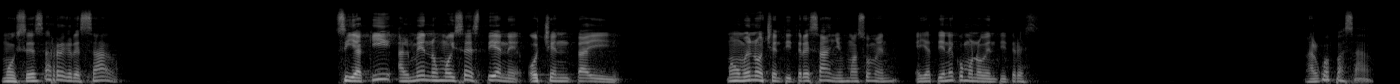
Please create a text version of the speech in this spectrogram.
Moisés ha regresado. Si aquí al menos Moisés tiene 80 y, más o menos 83 años, más o menos, ella tiene como 93. Algo ha pasado.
